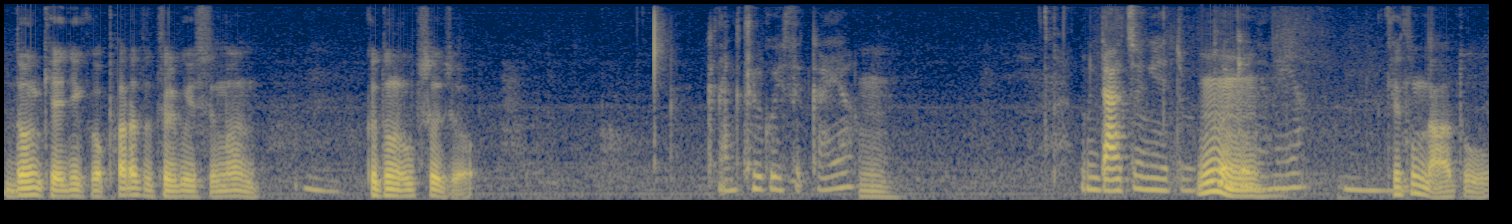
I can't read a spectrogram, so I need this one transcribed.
넌 괜히 그거 팔아서 들고 있으면 그 돈 없어져. 그냥 들고 있을까요? 음. 음, 나중에 좀 음. 풀기는 해요. 계속 놔둬.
